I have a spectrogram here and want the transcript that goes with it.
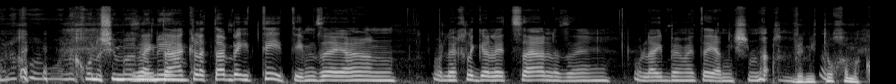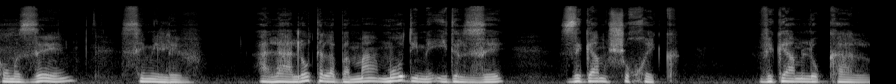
אנחנו, אנחנו אנשים זו מאמינים. הייתה הקלטה ביתית, אם זה היה הולך לגלי צה"ל, אז זה אולי באמת היה נשמע. ומתוך המקום הזה, שימי לב, הלעלות על הבמה, מודי מעיד על זה, זה גם שוחק וגם לא קל.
